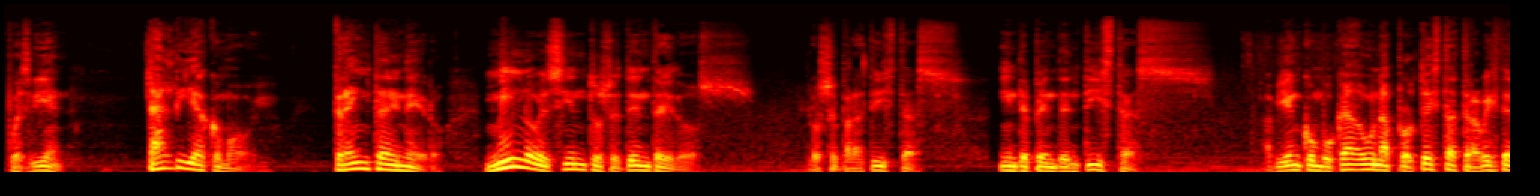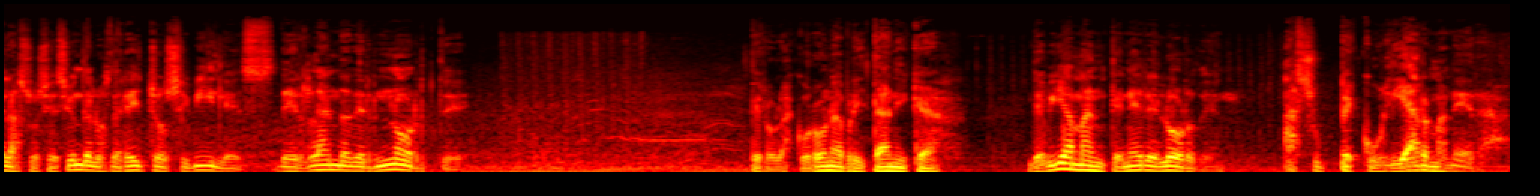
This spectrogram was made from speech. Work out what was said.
Pues bien, tal día como hoy, 30 de enero 1972, los separatistas, independentistas, habían convocado una protesta a través de la Asociación de los Derechos Civiles de Irlanda del Norte pero la corona británica debía mantener el orden a su peculiar manera.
